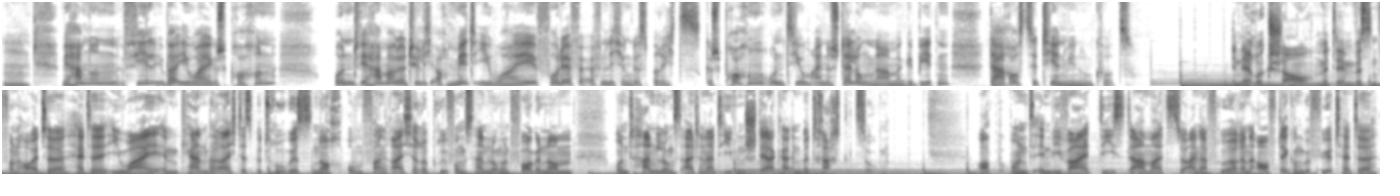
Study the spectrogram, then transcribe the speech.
Hm. Wir haben nun viel über EY gesprochen und wir haben aber natürlich auch mit EY vor der Veröffentlichung des Berichts gesprochen und sie um eine Stellungnahme gebeten. Daraus zitieren wir nun kurz. In der Rückschau mit dem Wissen von heute hätte EY im Kernbereich des Betruges noch umfangreichere Prüfungshandlungen vorgenommen und Handlungsalternativen stärker in Betracht gezogen. Ob und inwieweit dies damals zu einer früheren Aufdeckung geführt hätte,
